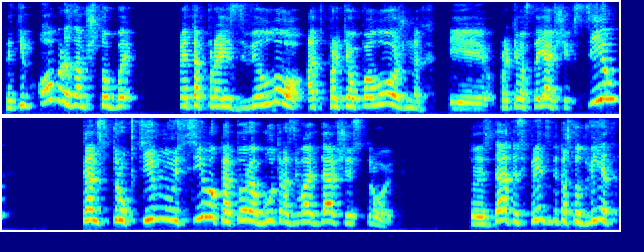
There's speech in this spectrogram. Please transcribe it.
Таким образом, чтобы это произвело от противоположных и противостоящих сил конструктивную силу, которая будет развивать дальше и строить. То есть, да, то есть, в принципе, то, что двинет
